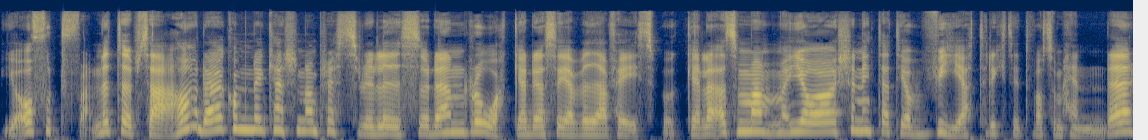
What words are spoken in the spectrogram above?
Jag har fortfarande typ så här, ja, där kom det kanske någon pressrelease och den råkade jag se via Facebook. Eller, alltså man, jag känner inte att jag vet riktigt vad som händer.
